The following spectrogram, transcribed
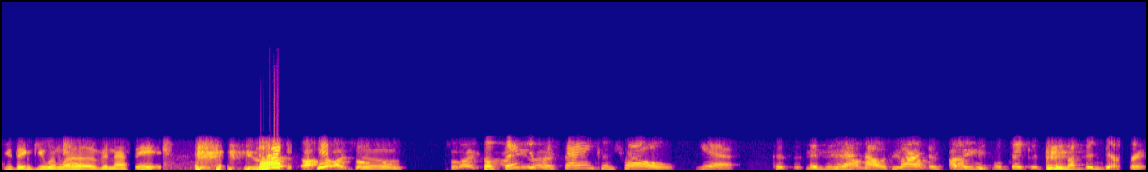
you think you in love, and that's it. You Right. know, I, I, like, so, So- so, so, like, So I thank mean, you like, for saying control. Yeah. Because. Yeah, that's how it people- starts. I- And I some mean- people think it's something different.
